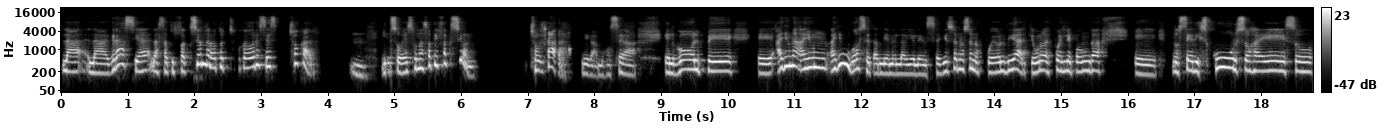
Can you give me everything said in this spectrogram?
la, la gracia, la satisfacción de los autos chocadores es chocar. Mm. Y eso es una satisfacción chocar, digamos, o sea, el golpe, eh, hay, una, hay, un, hay un goce también en la violencia y eso no se nos puede olvidar, que uno después le ponga, eh, no sé, discursos a eso,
